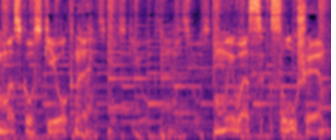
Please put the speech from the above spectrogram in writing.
Московские окна. Мы вас слушаем.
